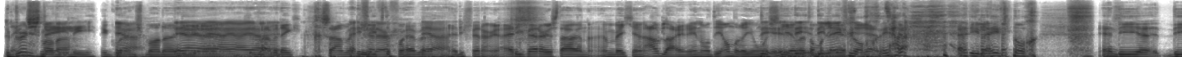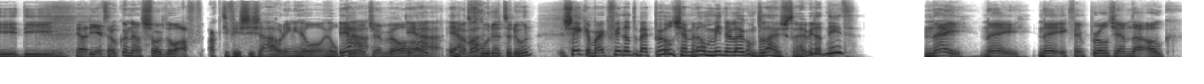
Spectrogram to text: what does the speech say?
De grunge mannen. Staley, de grunge Ja. mannen. Die, Ja, ja, eh, ja, waar we denk ik gezamenlijk liefde Vedder. voor hebben. Ja. Eddie Vedder. Ja, Eddie Vedder is daar een, een beetje een outlier in. Want die andere jongens die, hebben het allemaal leeft nog. Ja. Ja, die leeft nog. En die, eh, die, die, ja, die heeft ook een soort wel activistische houding. Heel, heel. Pearl Jam wel Ja, ook. Om ja, het goede te doen. Zeker, maar ik vind dat bij Pearl Jam wel minder leuk om te luisteren. Heb je dat niet? Nee, nee, nee. Ik vind Pearl Jam daar ook.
